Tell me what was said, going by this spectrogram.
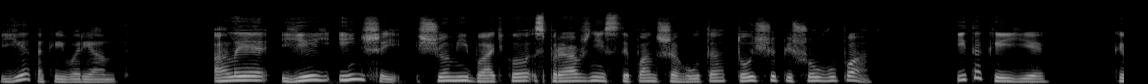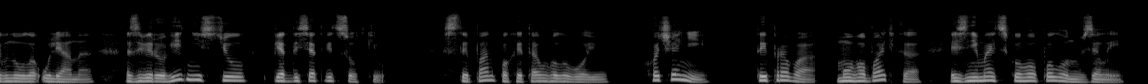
Є такий варіант. Але є й інший, що мій батько, справжній Степан Шагута, той, що пішов в упа. І такий є, кивнула Уляна, з вірогідністю 50%. Степан похитав головою. Хоча ні, ти права, мого батька з німецького полону взяли.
